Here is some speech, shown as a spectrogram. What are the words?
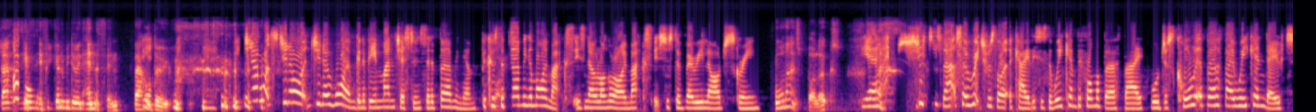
That, Oh. if, if you're going to be doing anything, that'll Yeah. do. do you know what? Do you know what? Do you know why I'm going to be in Manchester instead of Birmingham? Because Why? the Birmingham IMAX is no longer IMAX. It's just a very large screen. Well, that's bollocks. Yeah, shit is that. So Rich was like, okay, this is the weekend before my birthday. We'll just call it a birthday weekend out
